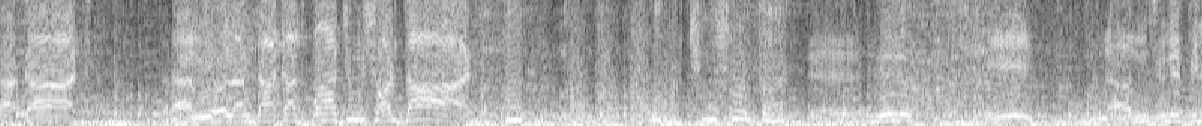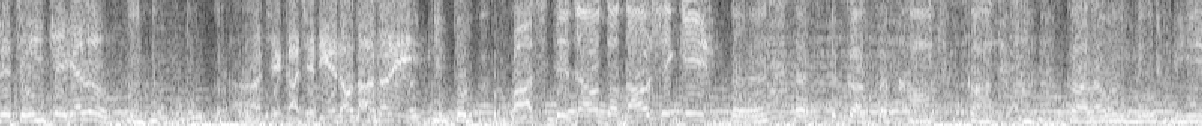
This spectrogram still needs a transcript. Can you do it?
ডাকাত। আর আমি হলাম ডাকাত পাঁচু সর্দার। পাঁচু সর্দার? এই, নাম শুনে পিলে চমকে গেল। আছে কাছে দিয়ে দাও তাড়াতাড়ি। কিন্তু বাঁচতে যাও তো দাও সে কে কাল কাল কাল আমার মেয়ের বিয়ে।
